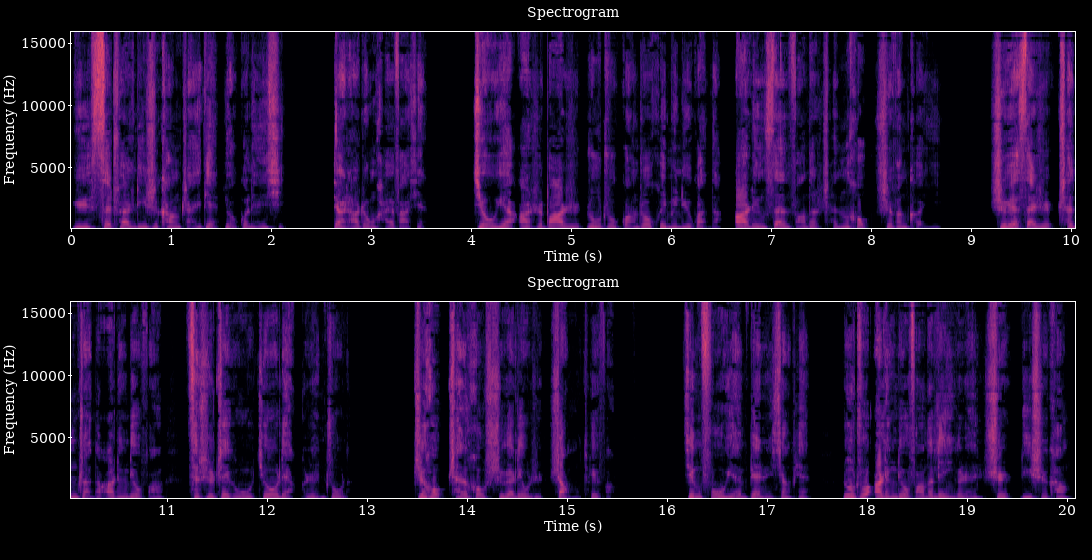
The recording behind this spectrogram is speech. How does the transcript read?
与四川黎世康宅店有过联系。调查中还发现，九月二十八日入住广州惠民旅馆的二零三房的陈后十分可疑。十月三日，陈转到二零六房，此时这个屋就有两个人住了。之后，陈后十月六日上午退房。经服务员辨认相片，入住二零六房的另一个人是黎石康。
